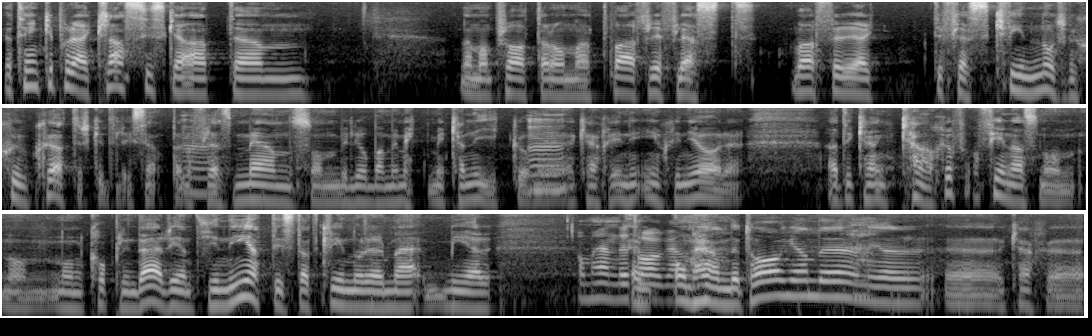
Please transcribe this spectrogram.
Jag tänker på det här klassiska att ehm, när man pratar om att varför är flest, varför är det flest kvinnor som är sjuksköterskor till exempel och flest män som vill jobba med me- mekanik och med kanske in- ingenjörer. Att det kan kanske finnas någon, någon, någon koppling där rent genetiskt att kvinnor är med, mer Omhändertagande. en- omhändertagande, mer eh, kanske...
